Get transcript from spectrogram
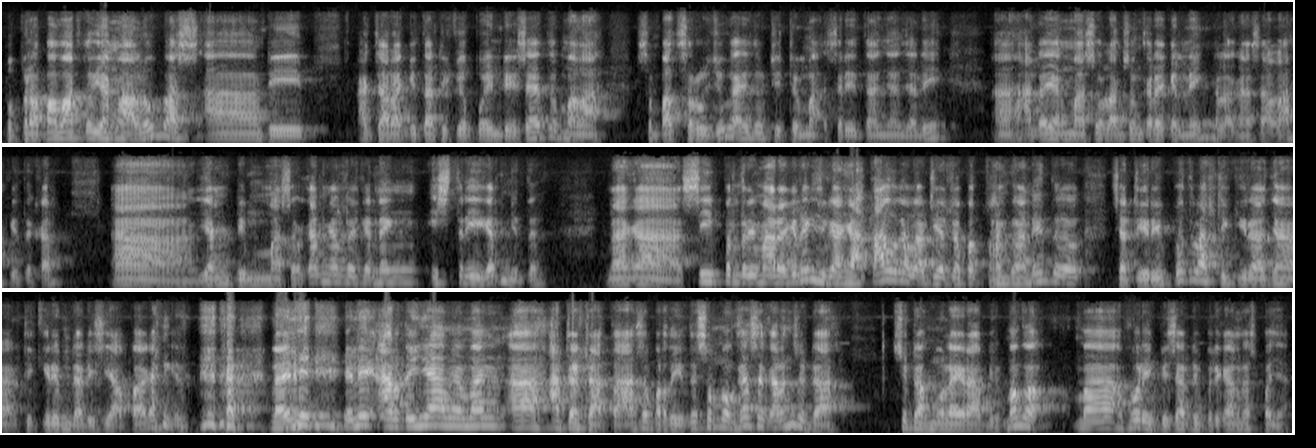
beberapa waktu yang lalu pas uh, di acara kita di Kepoin Desa itu malah sempat seru juga itu di Demak ceritanya. Jadi uh, ada yang masuk langsung ke rekening kalau nggak salah gitu kan. Uh, yang dimasukkan kan rekening istri kan gitu. Nah, si penerima rekening juga nggak tahu kalau dia dapat bantuan itu. Jadi ribut lah dikiranya dikirim dari siapa kan gitu. nah ini ini artinya memang uh, ada data seperti itu. Semoga sekarang sudah sudah mulai rapi. Monggo Mbak Furi bisa diberikan responnya.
